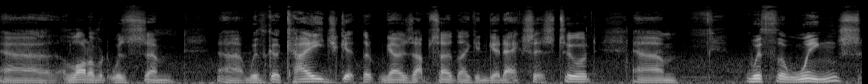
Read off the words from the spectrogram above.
uh, a lot of it was. Um, uh, with a cage get that goes up so they can get access to it. With the wings,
